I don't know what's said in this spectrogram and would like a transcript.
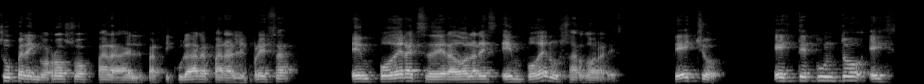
súper engorrosos para el particular, para la empresa, en poder acceder a dólares, en poder usar dólares. De hecho, este punto es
